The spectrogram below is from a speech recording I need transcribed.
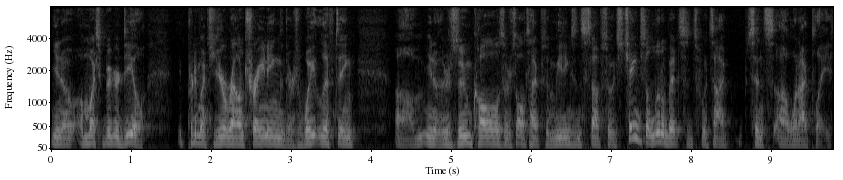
you know a much bigger deal. Pretty much year-round training. There's weightlifting. Um, you know, there's Zoom calls. There's all types of meetings and stuff. So it's changed a little bit since I since uh, when I played.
